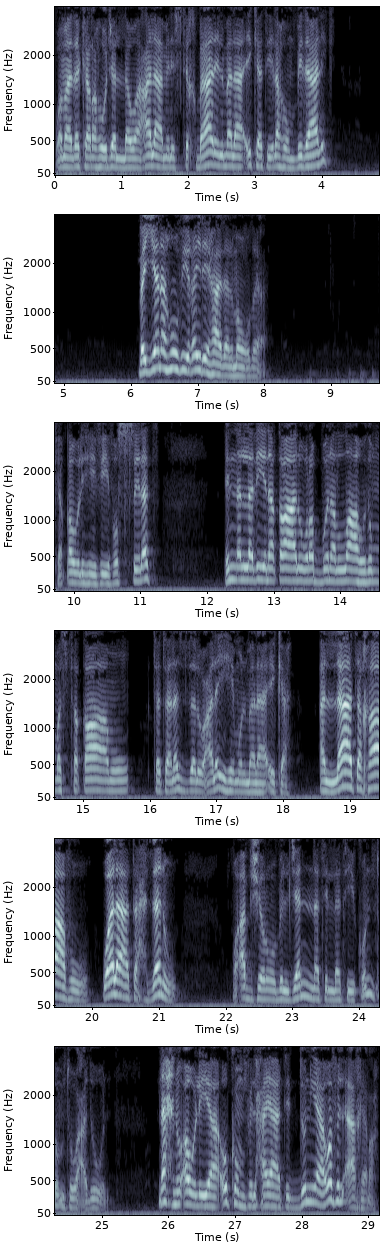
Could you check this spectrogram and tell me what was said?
وما ذكره جل وعلا من استقبال الملائكة لهم بذلك بينه في غير هذا الموضع كقوله في فصلت إن الذين قالوا ربنا الله ثم استقاموا تتنزل عليهم الملائكة ألا تخافوا ولا تحزنوا. وأبشروا بالجنة التي كنتم توعدون. نحن أولياؤكم في الحياة الدنيا وفي الآخرة.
